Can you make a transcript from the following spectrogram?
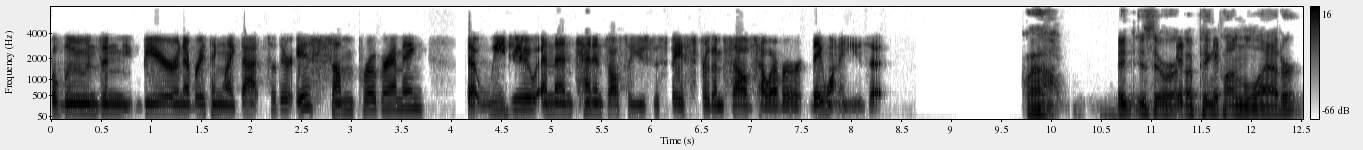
balloons and beer and everything like that. So there is some programming that we do, and then tenants also use the space for themselves, however they want to use it. Wow. It, is there a, it, a ping pong it, ladder?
